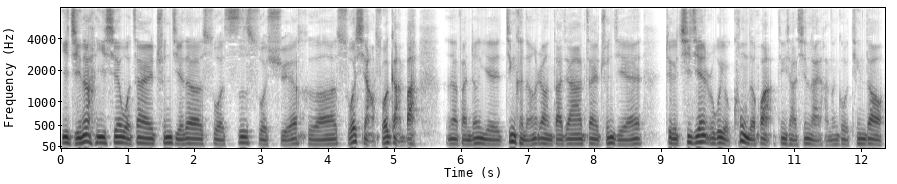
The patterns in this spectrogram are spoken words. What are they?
以及呢一些我在春节的所思所学和所想所感吧。那反正也尽可能让大家在春节这个期间，如果有空的话，静下心来，还能够听到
